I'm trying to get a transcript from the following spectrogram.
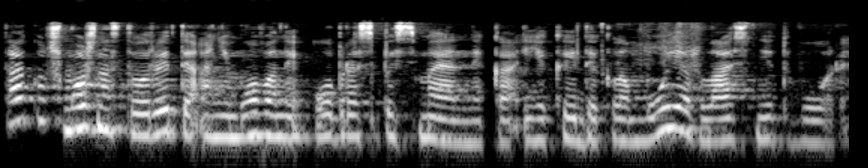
Також можна створити анімований образ письменника, який декламує власні твори.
